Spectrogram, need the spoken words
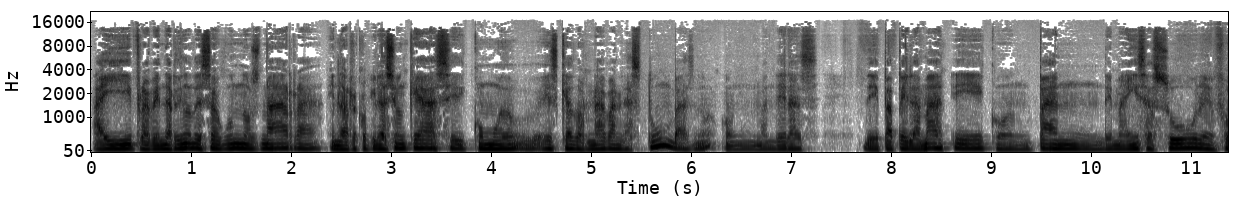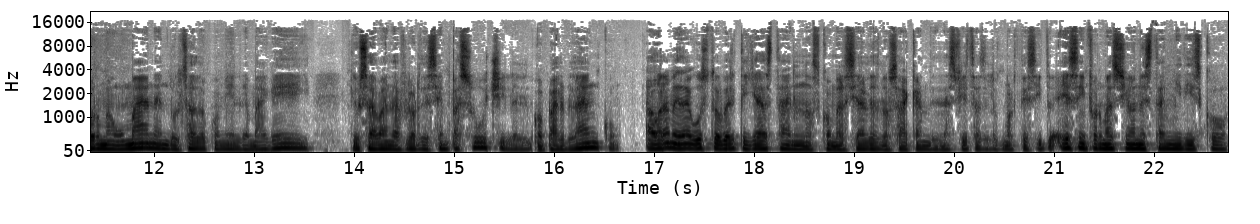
ahí Fra Bernardino de Sagún nos narra en la recopilación que hace cómo es que adornaban las tumbas, ¿no? Con banderas de papel amate, con pan de maíz azul en forma humana, endulzado con miel de maguey, que usaban la flor de cempasúchil, el copal blanco. Ahora me da gusto ver que ya está en los comerciales, lo sacan de las fiestas de los muertecitos. Esa información está en mi disco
